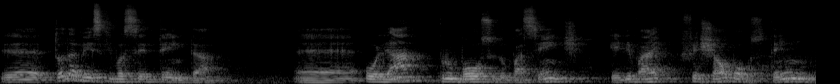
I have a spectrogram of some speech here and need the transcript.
é, toda vez que você tenta é, olhar para o bolso do paciente, ele vai fechar o bolso. Tem um,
